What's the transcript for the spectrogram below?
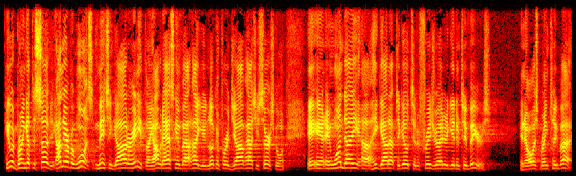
He would bring up the subject. I never once mentioned God or anything. I would ask him about how you're looking for a job, how's your search going. And, and one day uh, he got up to go to the refrigerator to get him two beers. And he always bring two back.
